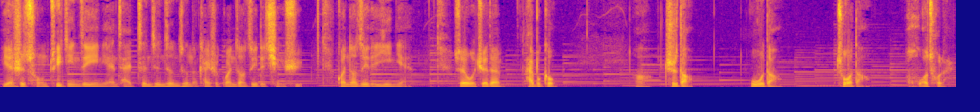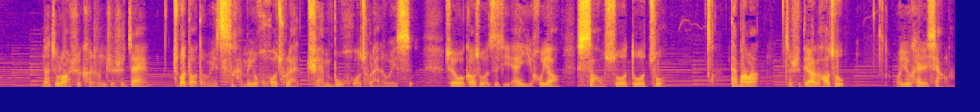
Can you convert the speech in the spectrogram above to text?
也是从最近这一年才真真正正的开始关照自己的情绪，关照自己的意念，所以我觉得还不够啊！知道、悟到、做到、活出来，那周老师可能只是在做到的位置，还没有活出来，全部活出来的位置。所以我告诉我自己，哎，以后要少说多做，太棒了！这是第二个好处，我又开始想了。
